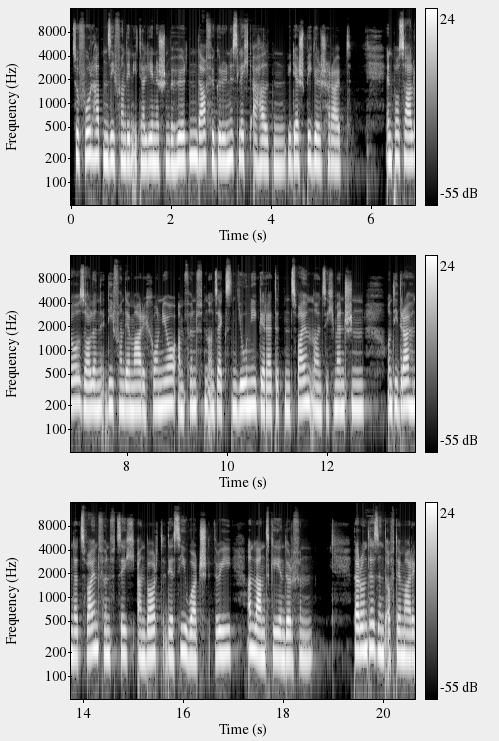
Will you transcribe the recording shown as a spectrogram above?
Zuvor hatten sie von den italienischen Behörden dafür grünes Licht erhalten, wie der Spiegel schreibt. In Possalo sollen die von der Mare am 5. und 6. Juni geretteten 92 Menschen und die 352 an Bord der Sea-Watch 3 an Land gehen dürfen. Darunter sind auf der Mare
